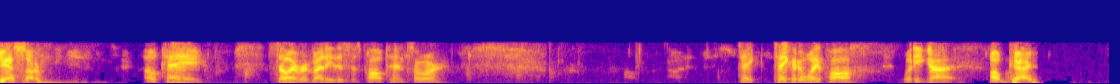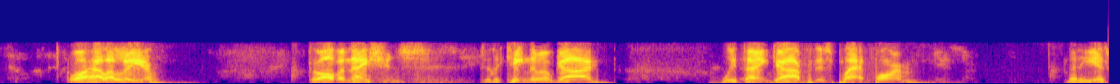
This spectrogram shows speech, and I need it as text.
Yes, sir. Okay. So everybody, this is Paul Pensor. Take take it away, Paul. What do you got? Okay. Well, hallelujah. To all the nations, to the kingdom of God, we thank God for this platform that He has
